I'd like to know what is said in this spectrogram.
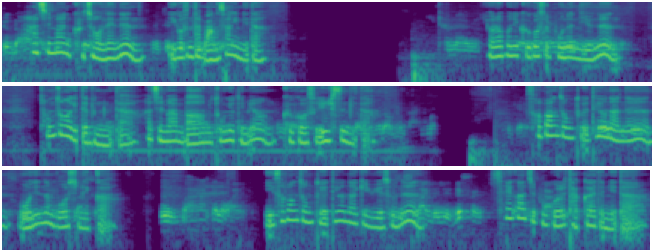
trước đó 하지만 그 전에는 이것은 다 망상입니다. 여러분이 그것을 보는 이유는 청정하기 때문입니다. 하지만 마음이 동요되면 그것을 잃습니다. 서방 정토에 태어나는 원인은 무엇입니까? 이 서방 정토에 태어나기 위해서는 세 가지 복을 닦아야 됩니다.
